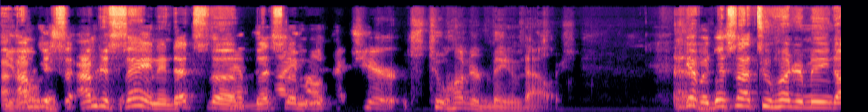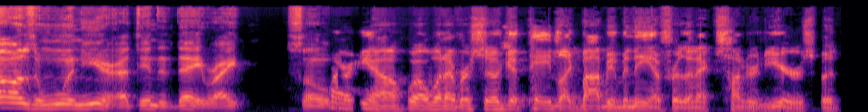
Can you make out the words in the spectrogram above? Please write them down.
I'm know, just I'm just saying, and that's the That's the next year. It's two hundred million dollars. yeah, but that's not 200 million dollars in one year. At the end of the day, right? So Or, you know, well, whatever. So he'll get paid like Bobby Bonilla for the next hundred years. But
